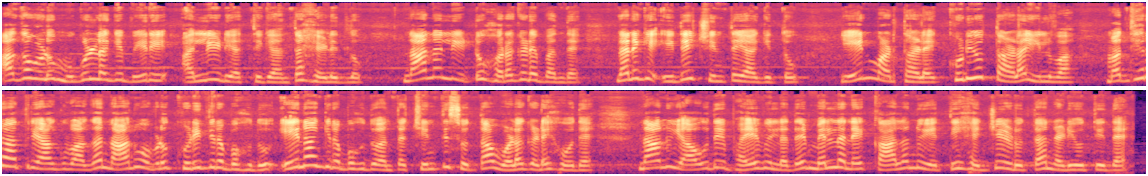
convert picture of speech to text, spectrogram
ಆಗ ಅವಳು ಮುಗುಳ್ಳಗೆ ಬೀರಿ, ಅಲ್ಲಿಡಿ ಅತ್ತಿಗೆ ಅಂತ ಹೇಳಿದ್ಲು. ನಾನಲ್ಲಿ ಇಟ್ಟು ಹೊರಗಡೆ ಬಂದೆ. ನನಗೆ ಇದೇ ಚಿಂತೆಯಾಗಿತ್ತು. ಏನ್ ಮಾಡ್ತಾಳೆ? ಕುಡಿಯುತ್ತಾಳ ಇಲ್ವಾ? ಮಧ್ಯರಾತ್ರಿ ಆಗುವಾಗ ನಾನು ಅವಳು ಕುಡಿದಿರಬಹುದು, ಏನಾಗಿರಬಹುದು ಅಂತ ಚಿಂತಿಸುತ್ತಾ ಒಳಗಡೆ ಹೋದೆ. ನಾನು ಯಾವುದೇ ಭಯವಿಲ್ಲದೆ ಮೆಲ್ಲನೆ ಕಾಲನ್ನು ಎತ್ತಿ ಹೆಜ್ಜೆ ಇಡುತ್ತಾ ನಡೆಯುತ್ತಿದ್ದೆ.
